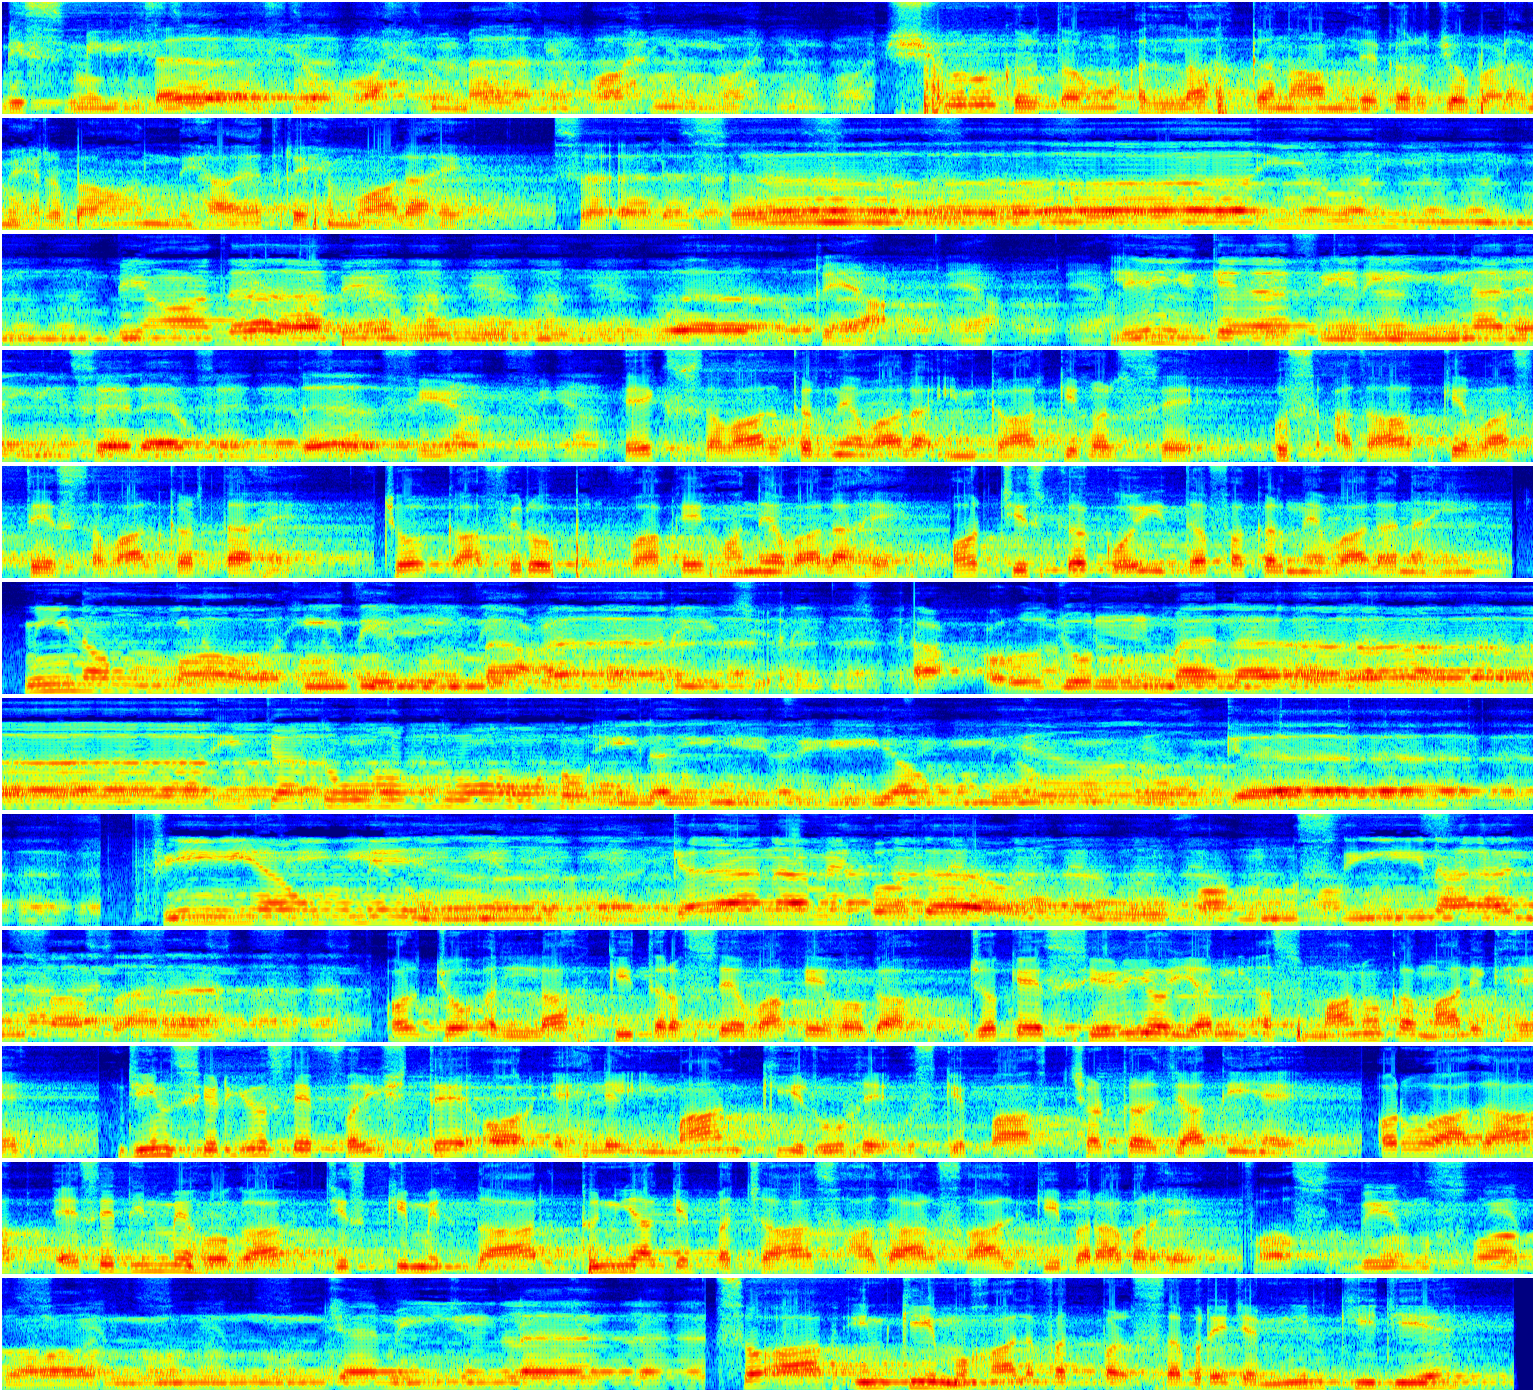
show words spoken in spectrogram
بسم اللہ الرحمن الرحیم شروع کرتا ہوں اللہ کا نام لے کر جو بڑا مہربان، نہایت رحم والا ہے۔ سأل سائل بعذاب واقع۔ للكافرین لیس له دافع۔ ایک سوال کرنے والا انکار کی غرض سے اس عذاب کے واسطے سوال کرتا ہے، جو کافروں پر واقع ہونے والا ہے اور جس کا کوئی دفع کرنے والا نہیں۔ من اللہ ذی المعارج اعرج الملائکت والروح الیہ فی یوم کان فی یوم كان مقداره خمسین الف سنہ اور جو اللہ کی طرف سے واقع ہوگا، جو کہ سیڑھیوں یعنی اسمانوں کا مالک ہے، جن سیڑھیوں سے فرشتے اور اہل ایمان کی روحیں اس کے پاس چڑھ کر جاتی ہیں۔ اور وہ عذاب ایسے دن میں ہوگا جس کی مقدار دنیا کے پچاس ہزار سال کی برابر ہے۔ سو آپ ان کی مخالفت پر صبر جمیل کیجیے۔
